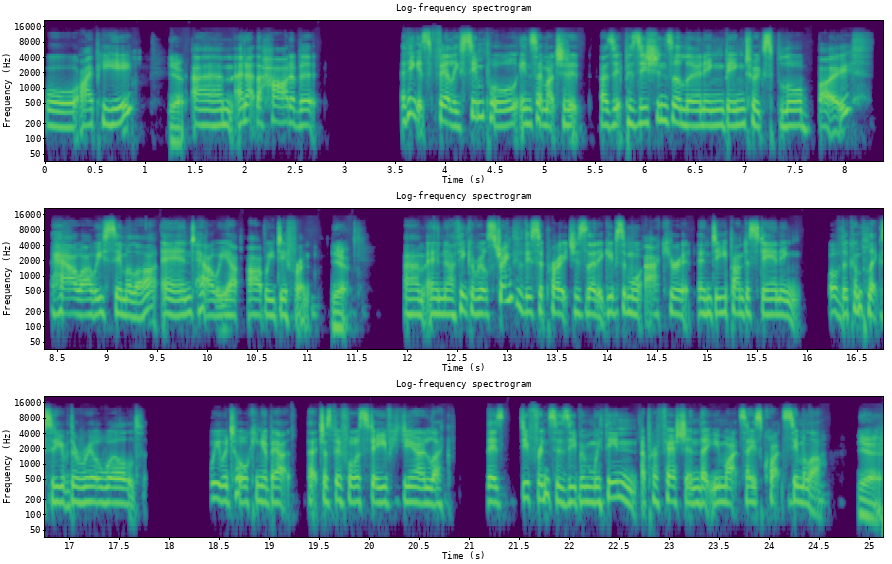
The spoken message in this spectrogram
for IPE. Yeah. Um, and at the heart of it, I think it's fairly simple in so much it, as it positions the learning being to explore both how are we similar and how we are, are we different. Yeah. Um, and I think a real strength of this approach is that it gives a more accurate and deep understanding of the complexity of the real world. We were talking about that just before, Steve. You know, like there's differences even within a profession that you might say is quite similar. Yeah.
